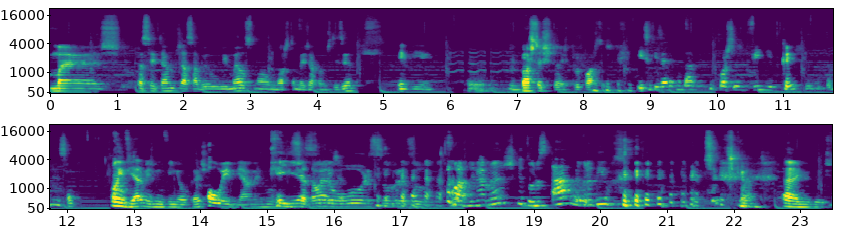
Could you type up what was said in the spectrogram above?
Mas aceitamos, já sabem o e-mail, senão nós também já vamos dizer. Enviem eh, Propostas. sugestões, propostas. E se quiserem mandar propostas de vinho e de queijo, eu também aceito. Ou enviar mesmo vinho ou queijo. Ou enviar mesmo. Que isso, isso, então era o ouro sobre azul. Guarda-lhe na Abranches, 14. Ah, lembrativo. Descarado. Ai meu Deus.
